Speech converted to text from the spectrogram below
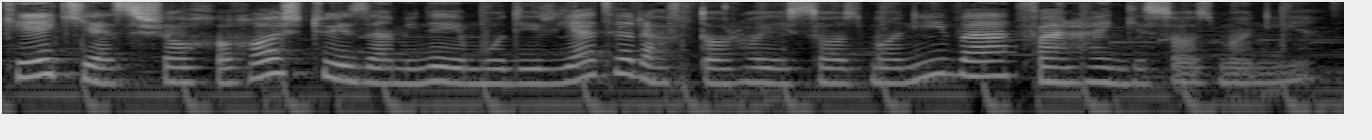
که یکی از شاخه هاش توی زمینه مدیریت رفتارهای سازمانی و فرهنگ سازمانیه.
